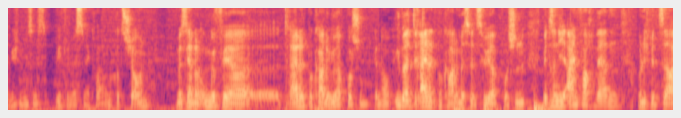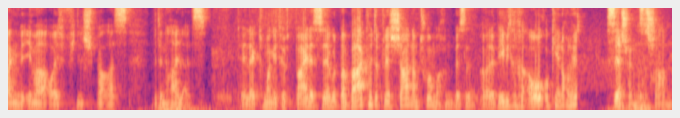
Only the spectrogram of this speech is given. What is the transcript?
wie, viel, müssen wie viel müssen wir gerade? Mal kurz schauen. Wir müssen ja dann ungefähr 300 äh, Pokale höher pushen. Genau, über 300 Pokale müssen wir jetzt höher pushen. Wird es noch nicht einfach werden und ich würde sagen, wie immer, euch viel Spaß mit den Highlights. Der Elektromagier trifft beides sehr gut. Barbar könnte vielleicht Schaden am Turm machen, ein bisschen. Aber der Babydrache auch. Okay, noch ein Hit. Sehr schön, das ist Schaden.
